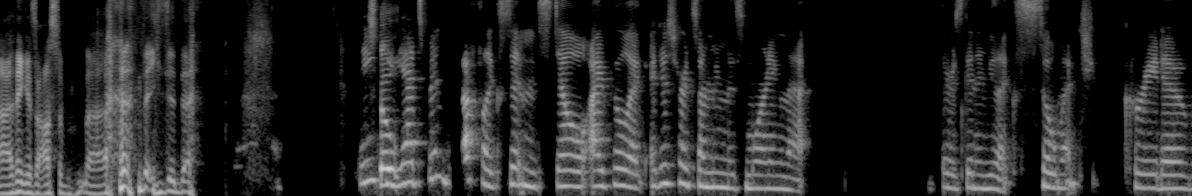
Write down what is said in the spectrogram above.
Uh, I think it's awesome uh, that you did that. Thank so, you. Yeah, it's been tough, like sitting still. I feel like I just heard something this morning that there's going to be like so much creative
